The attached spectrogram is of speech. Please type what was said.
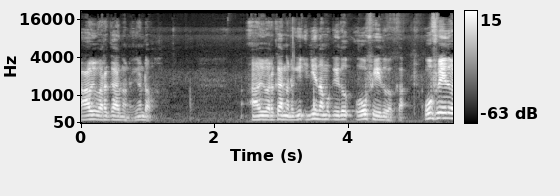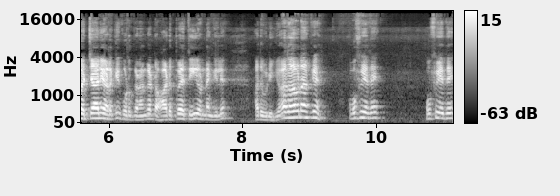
ആവി പറക്കാൻ തുടങ്ങി കണ്ടോ? ആവി വറക്കാൻ തുടങ്ങി. ഇനി നമുക്കിത് ഓഫ് ചെയ്ത് വെക്കാം. ഓഫ് ചെയ്ത് വെച്ചാൽ ഇളക്കി കൊടുക്കണം കേട്ടോ. അടുപ്പേ തീ ഉണ്ടെങ്കിൽ അത് പിടിക്കും. അത് അവിടെ ഓഫ് ചെയ്തേ. ഓഫ് ചെയ്തേ.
